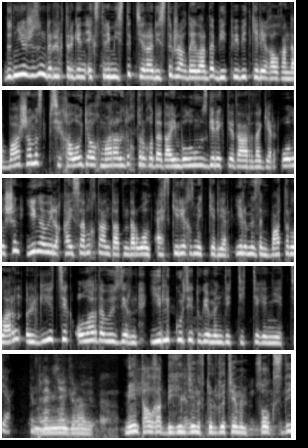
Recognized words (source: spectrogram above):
Дүние жүзін дүрліктірген экстремистік террористік жағдайларда бетпе бет келе қалғанда баршамыз психологиялық моральдық тұрғыда дайын болуымыз керек деді ардагер. Ол үшін ең әуелі қайсарлық танытатындар ол әскери қызметкерлер. Еліміздің батырларын үлгі етсек олар да өздерін ерлік көрсетуге міндеттейді деген ниетте. Для меня герой мен талғат бегелдиновті үлгі етемін сол кісідей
